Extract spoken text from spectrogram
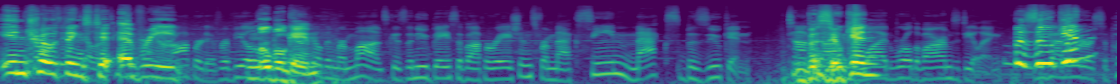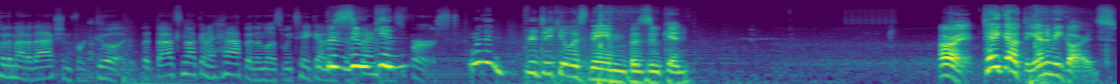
intro things to every... fire operative revealed that mobile game. Murmansk is the new base of operations for Maxim Max Bazookin. Top dog in the Bazookin? wide world of arms dealing. Bazookin? to put him out of action for good, but that's not going to happen unless we take out his Bazookin? first. What a ridiculous name, Bazookin. Alright, take out the enemy guards.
